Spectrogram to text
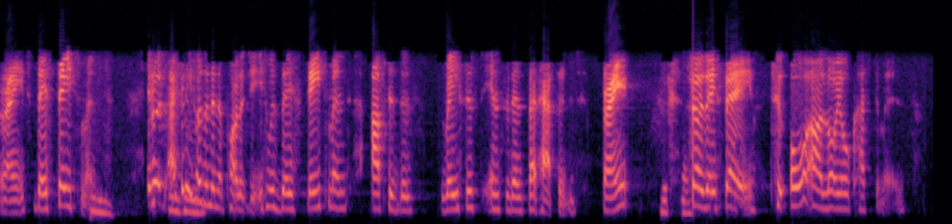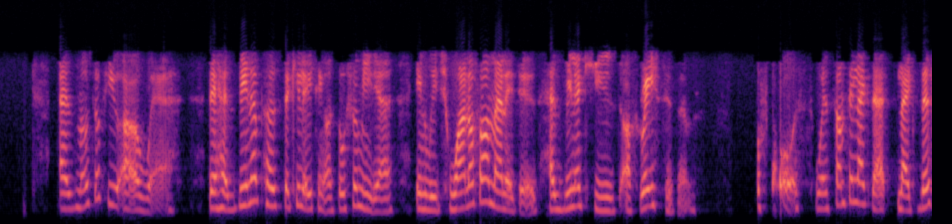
right? Their statement. Mm. It was actually Mhm. it wasn't an apology. It was their statement after this racist incident that happened, right? Okay. So they say to all our loyal customers, as most of you are aware, there has been a post circulating on social media in which one of our managers has been accused of racism. Of course, when something like that, like this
